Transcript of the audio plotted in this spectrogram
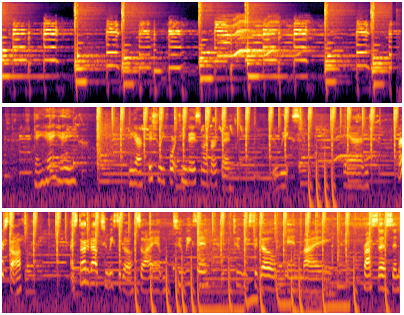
Hey, hey, hey. We are officially 14 days to my birthday. Two weeks. And first off, I started out two weeks ago. So I am two weeks in, two weeks to go in my process and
